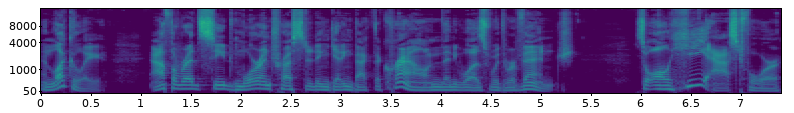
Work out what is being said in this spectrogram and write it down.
And luckily, Athelred seemed more interested in getting back the crown than he was with revenge. So all he asked for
